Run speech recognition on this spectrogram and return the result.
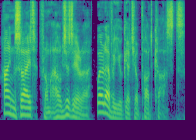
Hindsight from Al Jazeera, wherever you get your podcasts.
